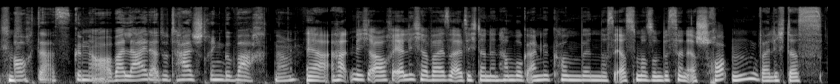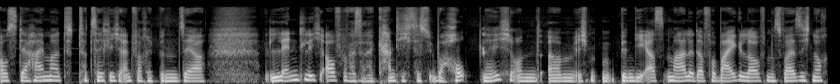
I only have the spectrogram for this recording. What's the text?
Auch das, genau. Aber leider total streng bewacht. Ne? Ja, hat mich auch ehrlicherweise, als ich dann in Hamburg angekommen bin, das erste Mal so ein bisschen erschrocken, weil ich das aus der Heimat tatsächlich einfach, ich bin sehr ländlich aufgewachsen, da kannte ich das überhaupt nicht. Und ähm, ich bin die ersten Male da vorbeigelaufen, das weiß ich noch.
